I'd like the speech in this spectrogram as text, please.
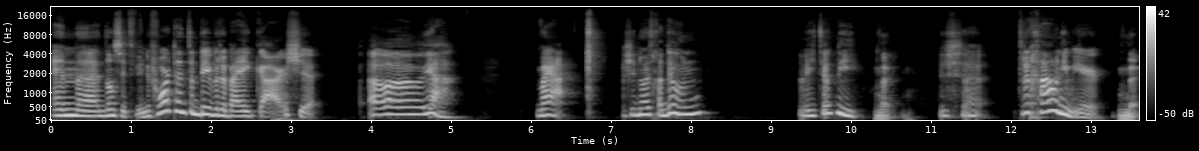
En eh, dan zitten we in de voortent te bibberen bij een kaarsje. Oh ja. Maar ja, als je het nooit gaat doen, dan weet je het ook niet. Nee, Dus eh, terug gaan we niet meer. nee.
